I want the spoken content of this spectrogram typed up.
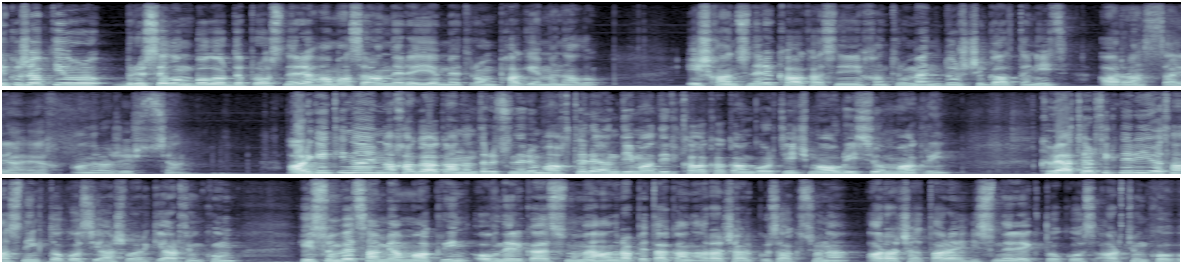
Երկուշաբթի օրը Բրյուսելում բոլոր դպրոցները, համալսարանները եւ մետրոն փակ են մնալու։ Իշխանությունները քաղաքացիներին խնդրում են դուրս չգալ տնից, առանց ծայրահեղ անհրաժեշտության։ Արգենտինայում նախագահական ընտրություններում հաղթել է ընդդիմադիր քաղաքական գործիչ Մաուրիսիո Մակրին։ Քվեաթերթիկների 75%-ի հաշվարկի արդյունքում 56-ամյա Մակրին, ով ներկայացնում է հանրապետական առաջարկ կուսակցությունը, առաջատար է 53% արդյունքով։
